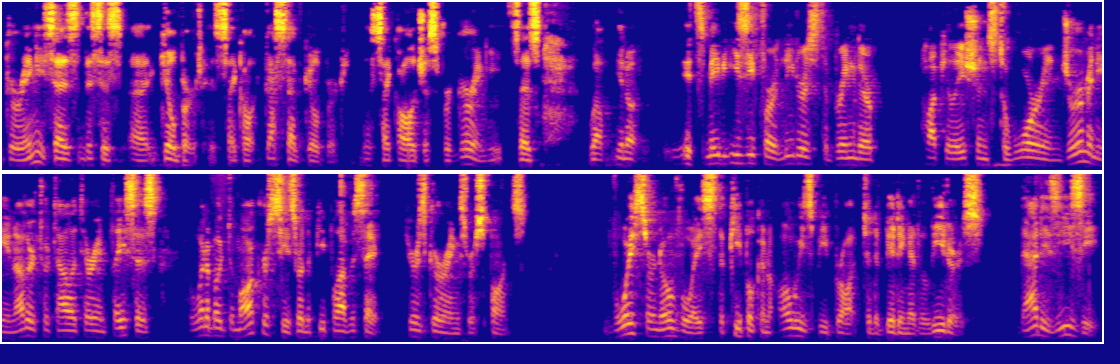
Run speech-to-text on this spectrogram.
Goering. He says this is uh, Gilbert, his psycho- Gustav Gilbert, the psychologist for Goering. He says well, you know, it's maybe easy for leaders to bring their populations to war in Germany and other totalitarian places. But what about democracies where the people have a say? Here's Goering's response Voice or no voice, the people can always be brought to the bidding of the leaders. That is easy.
